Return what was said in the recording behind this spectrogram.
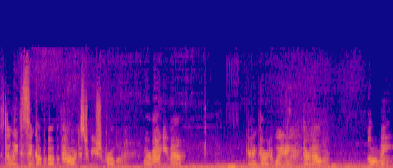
Still need to sync up about the power distribution problem. Where are you, man? Getting tired of waiting, Darnell. Call me.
